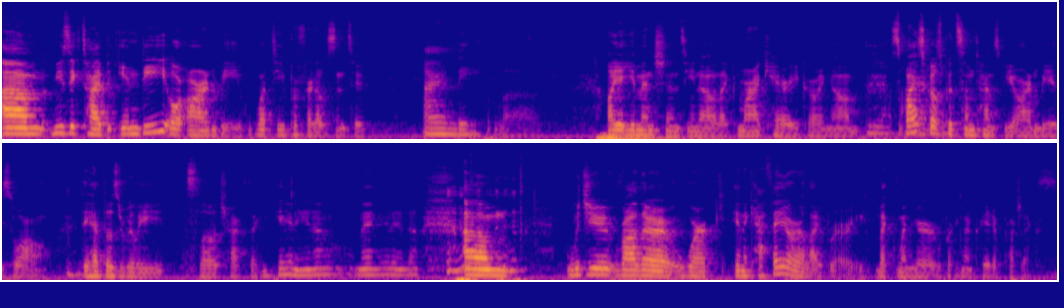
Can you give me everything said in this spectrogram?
Um, music type indie or R and B? What do you prefer to listen to? R&B. Love. Oh yeah, you mentioned you know like Mariah Carey growing up. Love Spice Girls R&B. could sometimes be R and B as well. Mhm. They had those really slow tracks like "Get it on, get it on." um, would you rather work in a cafe or a library? Like when you're working on creative projects?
